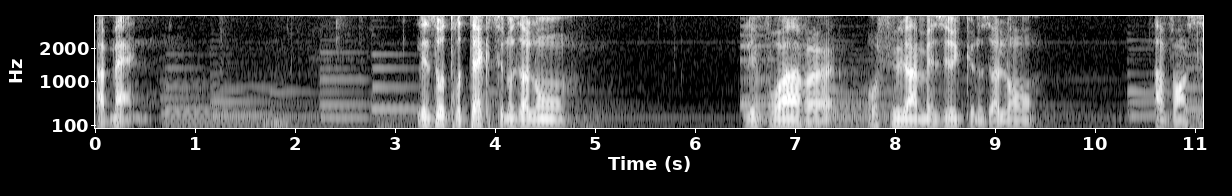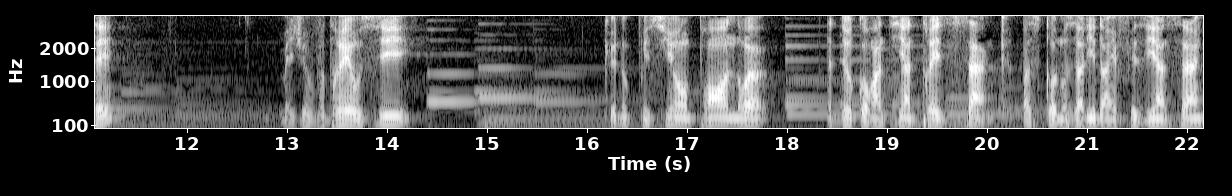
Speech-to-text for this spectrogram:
Amen. Les autres textes, nous allons les voir euh, au fur et à mesure que nous allons avancer. Mais je voudrais aussi que nous puissions prendre 2 Corinthiens 13, 5, parce qu'on nous a dit dans Ephésiens 5,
